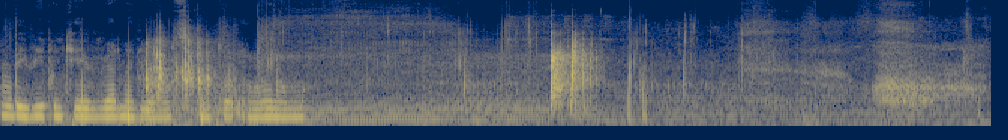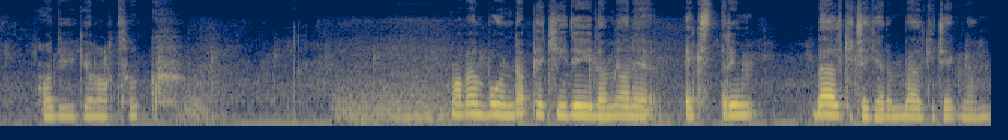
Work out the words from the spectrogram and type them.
Ama bir weapon key vermedi ya o sıkıntı. Ama inanma. Hadi gel artık. Ama ben bu oyunda pek iyi değilim. Yani ekstrem belki çekerim, belki çekmem.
